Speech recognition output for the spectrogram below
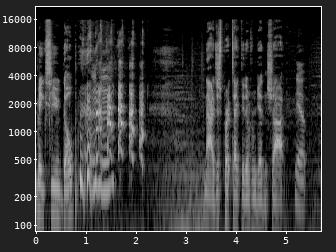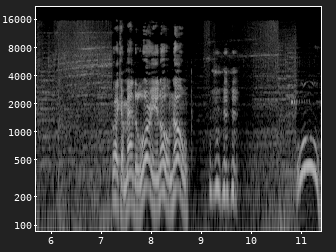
makes you dope? Mm-hmm. nah, it just protected him from getting shot. Yep. Like a Mandalorian. Oh no. Woo.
